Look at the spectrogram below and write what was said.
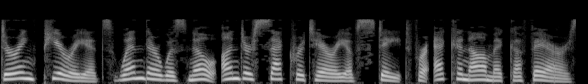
during periods when there was no Undersecretary of State for Economic Affairs,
